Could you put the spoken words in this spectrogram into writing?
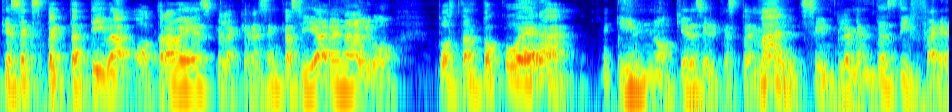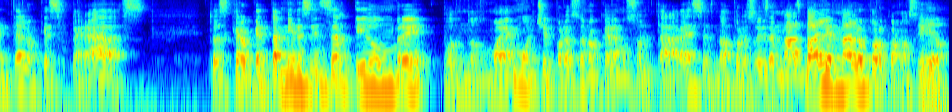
que esa expectativa, otra vez, que la quieres encasillar en algo, pues tampoco era. Y no quiere decir que esté mal, simplemente es diferente a lo que esperabas. Entonces creo que también esa incertidumbre pues nos mueve mucho y por eso no queremos soltar a veces, ¿no? Por eso dicen, más vale malo por conocido.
